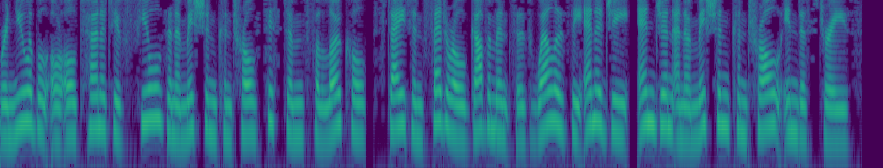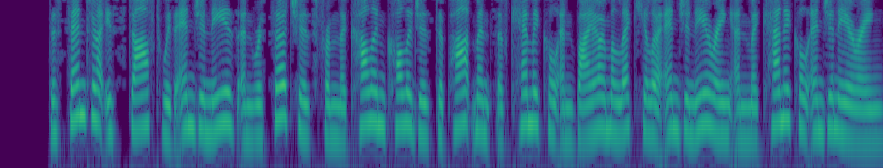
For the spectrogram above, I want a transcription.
renewable or alternative fuels and emission control systems for local, state and federal governments as well as the energy, engine and emission control industries. The center is staffed with engineers and researchers from the Cullen College's departments of chemical and biomolecular engineering and mechanical engineering.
